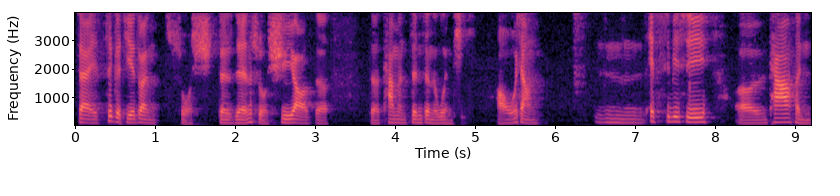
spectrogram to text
在这个阶段所需的人所需要的的他们真正的问题。好，我想，嗯，SCBC 呃，它很。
